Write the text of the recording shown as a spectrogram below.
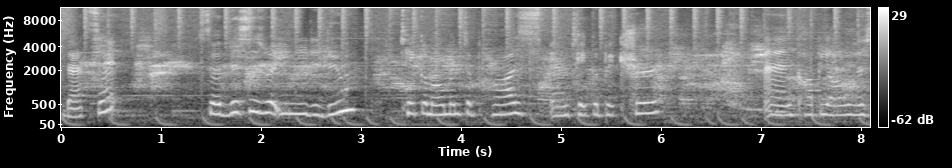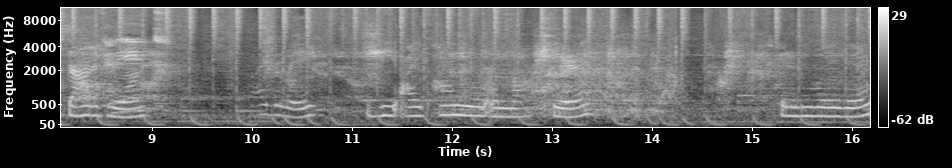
That's it. So this is what you need to do. Take a moment to pause and take a picture and copy all of this down if you want. The way, the icon you'll unlock here is gonna be way there.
